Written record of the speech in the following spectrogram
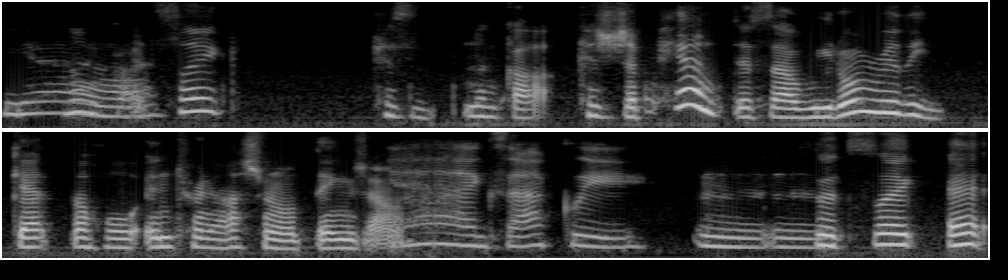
Yeah. なんか it's like because なんか because Japan ってさ we don't really get the whole international thing じゃん Yeah, exactly. うんう So ん。 it's like え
